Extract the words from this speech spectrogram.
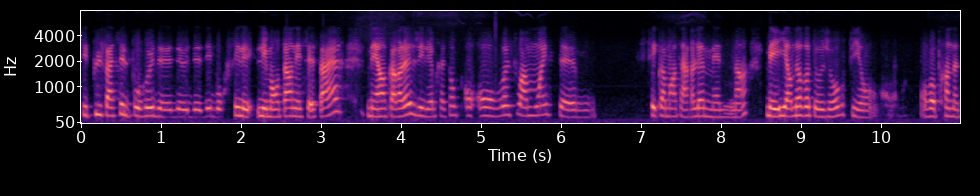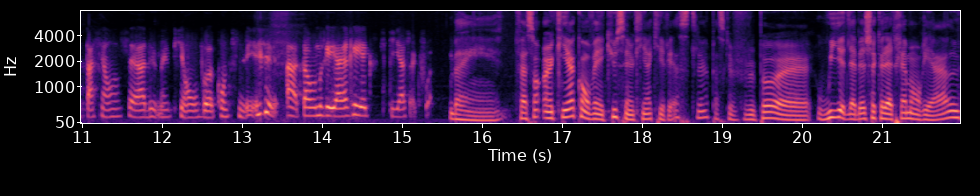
c'est plus facile pour eux de, de, débourser les, montants nécessaires. Mais encore là, j'ai l'impression qu'on reçoit moins ce, ces commentaires-là maintenant, mais il y en aura toujours, puis on, on va prendre notre patience à deux mains, puis on va continuer à attendre et à réexpliquer à chaque fois. Ben, de toute façon, un client convaincu, c'est un client qui reste, là, parce que je veux pas. Euh, oui, il y a de la belle chocolaterie à Montréal,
